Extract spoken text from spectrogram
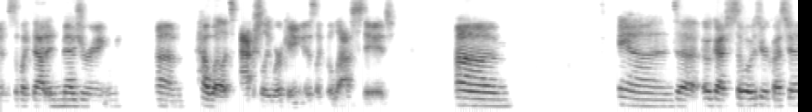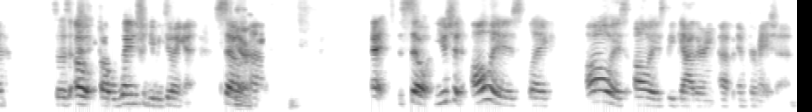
and, stuff like that, and measuring um, how well it's actually working is like the last stage. Um, and uh, oh gosh, so what was your question? So it's oh, oh when should you be doing it? So yeah. um, so you should always like always always be gathering up information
